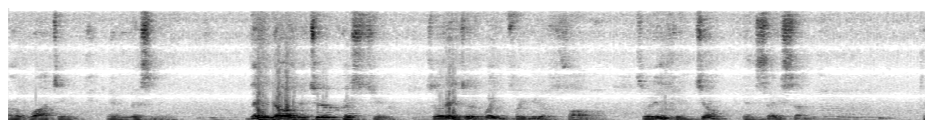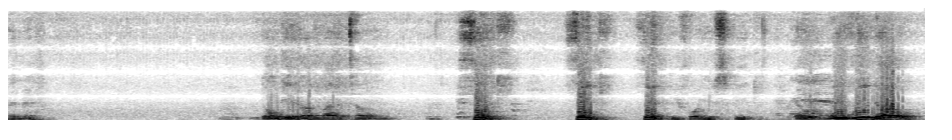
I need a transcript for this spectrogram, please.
are watching and listening. They know that you're a Christian. So they're just waiting for you to fall so they can jump and say something. Mhm. Amen. Don't get hung by the tongue. Think, think, think before you speak. And we, we know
